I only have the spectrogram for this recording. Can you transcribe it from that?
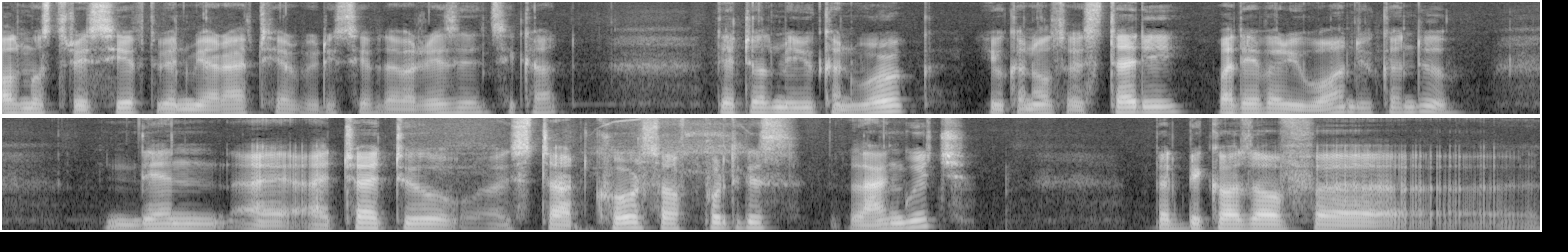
almost received when we arrived here. We received our residency card. They told me you can work, you can also study, whatever you want, you can do. Then I, I tried to start course of Portuguese language, but because of uh,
